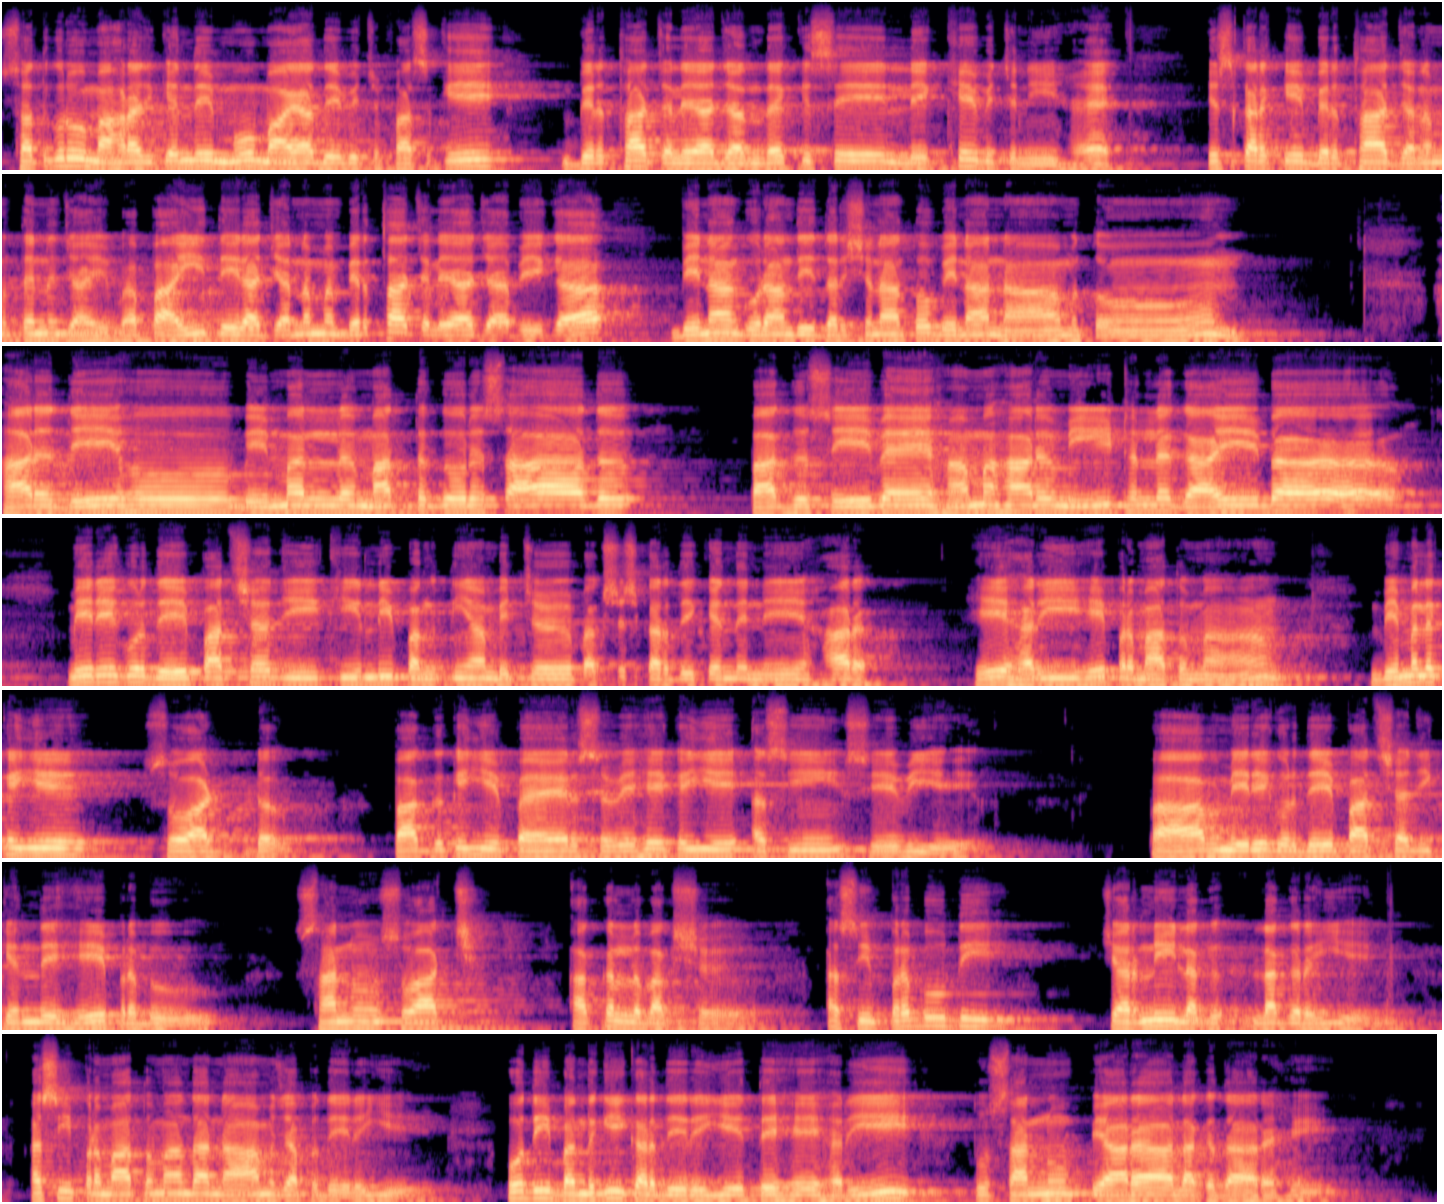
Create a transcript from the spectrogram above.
ਸਤਿਗੁਰੂ ਮਹਾਰਾਜ ਕਹਿੰਦੇ ਮੋਹ ਮਾਇਆ ਦੇ ਵਿੱਚ ਫਸ ਕੇ ਬਿਰਥਾ ਚਲਿਆ ਜਾਂਦਾ, ਕਿਸੇ ਲੇਖੇ ਵਿੱਚ ਨਹੀਂ ਹੈ। ਇਸ ਕਰਕੇ ਬਿਰਥਾ ਜਨਮ ਤਿੰਨ ਜਾਏਬਾ ਭਾਈ ਤੇਰਾ ਜਨਮ ਬਿਰਥਾ ਚਲਿਆ ਜਾਵੇਗਾ ਬਿਨਾ ਗੁਰਾਂ ਦੇ ਦਰਸ਼ਨਾਂ ਤੋਂ, ਬਿਨਾ ਨਾਮ ਤੋਂ। ਹਰ ਦੇਹੋ ਬਿਮਲ ਮਤ ਗੁਰ ਸਾਧ ਪਗ ਸੇਵੈ ਹਮ ਹਰ ਮੀਠ ਲਗਾਇਬਾ। ਮੇਰੇ ਗੁਰਦੇਵ ਪਾਤਸ਼ਾਹ ਜੀ ਖੀਰਲੀ ਪੰਕਤੀਆਂ ਵਿੱਚ ਬਖਸ਼ਿਸ਼ ਕਰਦੇ ਕਹਿੰਦੇ ਨੇ, ਹਰ, ਹੇ ਹਰੀ, ਹੇ ਪ੍ਰਮਾਤਮਾ, ਬਿਮਲ ਕਹੀਏ ਸੁਆਡ ਪੱਗ ਕਹੀਏ ਪੈਰ, ਸਵੇਹੇ ਕਹੀਏ ਅਸੀਂ ਸੇਵੀਏ। ਭਾਵ ਮੇਰੇ ਗੁਰਦੇਵ ਪਾਤਸ਼ਾਹ ਜੀ ਕਹਿੰਦੇ, ਹੇ ਪ੍ਰਭੂ ਸਾਨੂੰ ਸਵਾਚ ਅਕਲ ਬਖਸ਼, ਅਸੀਂ ਪ੍ਰਭੂ ਦੀ ਚਰਨੀ ਲੱਗ ਲੱਗ ਰਹੀਏ। ਅਸੀਂ ਪ੍ਰਮਾਤਮਾ ਦਾ ਨਾਮ ਜਪਦੇ ਰਹੀਏ। ਉਹਦੀ ਬੰਦਗੀ ਕਰਦੇ ਰਹੀਏ ਤੇ ਹੈ ਹਰੀ, ਤੂੰ ਸਾਨੂੰ ਪਿਆਰਾ ਲੱਗਦਾ ਰਹੇ।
